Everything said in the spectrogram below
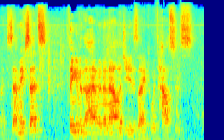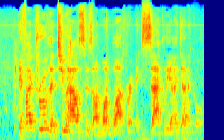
Right, Does that make sense? Think of it, I have an analogy is like with houses. If I prove that two houses on one block are exactly identical,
